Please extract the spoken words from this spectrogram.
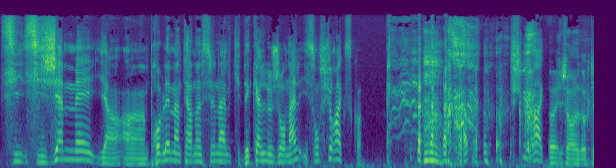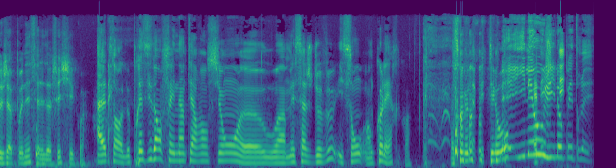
si, si jamais il y a un, un problème international qui décale le journal, ils sont furax, quoi. Furax. Ouais, genre, donc les japonais, ça les a fait chier, quoi. Attends, le président fait une intervention euh, ou un message de vœux, ils sont en colère, quoi. Parce que la météo. Mais il est où, Gino Pétré?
